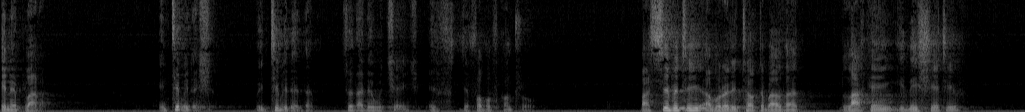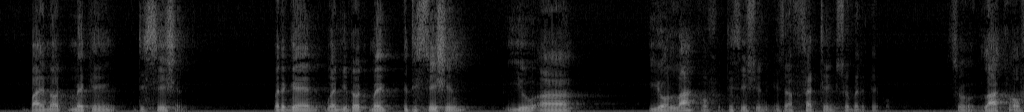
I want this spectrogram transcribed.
in a platter. Intimidation. We intimidate them so that they will change. It's a form of control. Passivity, I've already talked about that. Lacking initiative by not making decision. But again, when you don't make a decision, you are your lack of decision is affecting so many people. So lack of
